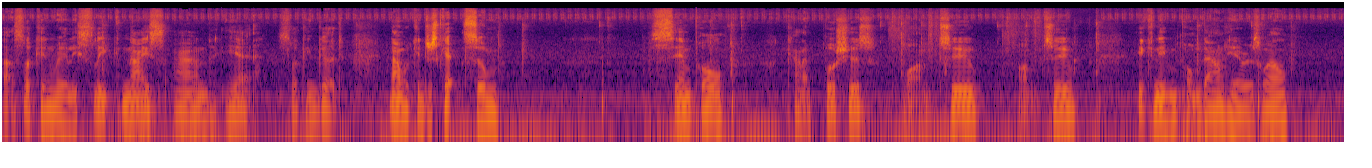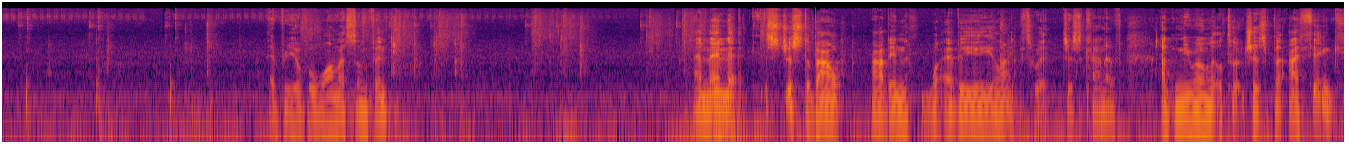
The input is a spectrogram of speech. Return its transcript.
That's looking really sleek nice and yeah it's looking good. Now we can just get some simple kind of bushes. One two one two. You can even put them down here as well. Every other one or something. And then it's just about adding whatever you like to it just kind of adding your own little touches. But I think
